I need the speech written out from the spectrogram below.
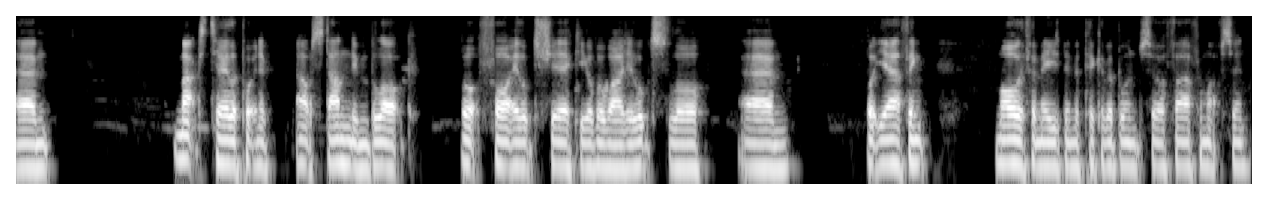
Um, Max Taylor put in an outstanding block, but thought he looked shaky. Otherwise, he looked slow. Um, but yeah, I think Morley for me has been the pick of a bunch so far from what I've seen.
